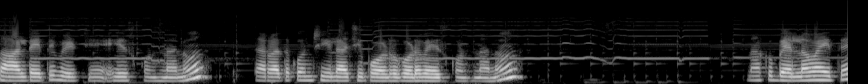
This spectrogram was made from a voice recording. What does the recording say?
సాల్ట్ అయితే వేడి వేసుకుంటున్నాను. తర్వాత కొంచెం ఇలాచీ పౌడర్ కూడా వేసుకుంటున్నాను. నాకు బెల్లం అయితే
